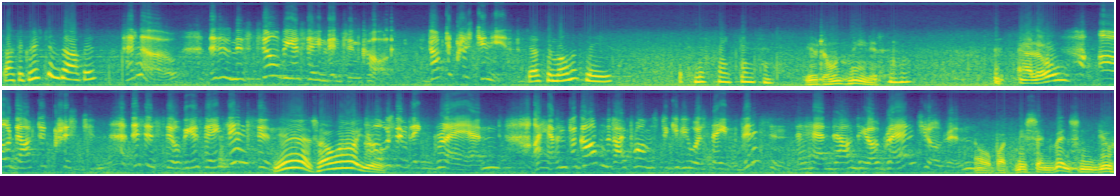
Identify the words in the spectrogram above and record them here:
Dr. Christian's office. Hello. This is Miss Sylvia St. Vincent calling. Is Dr. Christian in? Just a moment, please. It's Miss St. Vincent. You don't mean it. Mm-hmm. Hello? Oh, Dr. Christian. This is Sylvia St. Vincent. Yes, how are you? Oh, simply grand. I haven't forgotten that I promised to give you a St. Vincent to hand down to your grandchildren. Oh, but Miss St. Vincent, you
